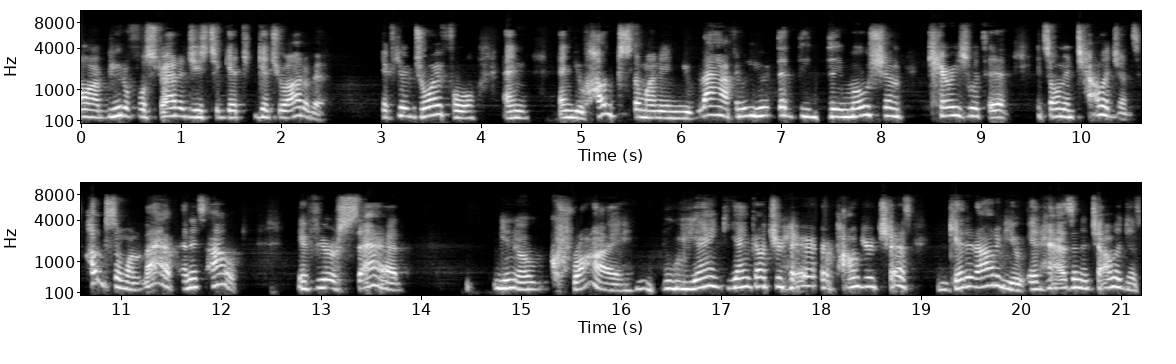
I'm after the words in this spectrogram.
are beautiful strategies to get get you out of it. If you're joyful and and you hug someone and you laugh and you that the, the emotion carries with it its own intelligence. Hug someone, laugh, and it's out. If you're sad, you know, cry, yank, yank out your hair, pound your chest, get it out of you. It has an intelligence,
